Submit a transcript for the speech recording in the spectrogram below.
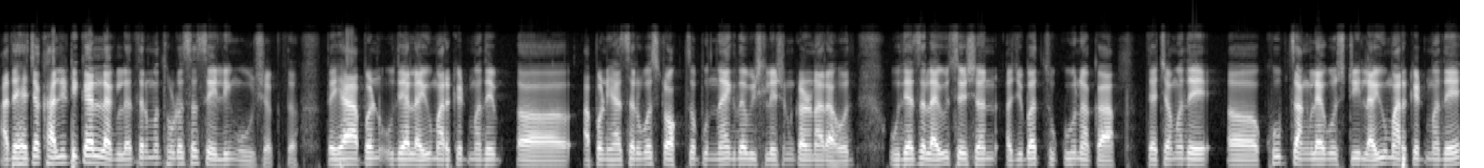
आता ह्याच्या खाली टिकायला लागलं तर मग थोडंसं सेलिंग होऊ शकतं. तर ह्या आपण उद्या लाईव्ह मार्केटमध्ये अं, आपण ह्या सर्व स्टॉकचं पुन्हा एकदा विश्लेषण करणार आहोत. उद्याचं लाईव्ह सेशन अजिबात चुकवू नका. त्याच्यामध्ये खूप चांगल्या गोष्टी लाईव्ह मार्केटमध्ये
